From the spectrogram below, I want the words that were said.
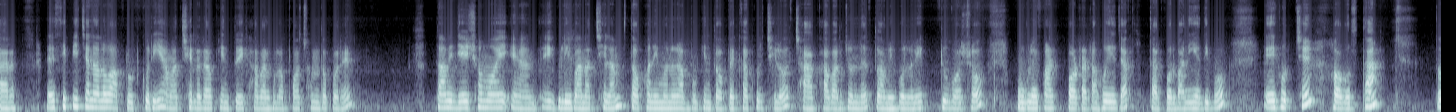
আর রেসিপি চ্যানেলও আপলোড করি। আমার ছেলেরাও কিন্তু এই খাবারগুলো পছন্দ করে। তো আমি যে সময় এগুলি বানাচ্ছিলাম, তখনই মনের আব্বু কিন্তু অপেক্ষা করছিল চা খাবার জন্য। তো আমি বললাম, একটু বসো মুগলের পটাটা হয়ে যাক, তারপর বানিয়ে দিব। এই হচ্ছে অবস্থা। তো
